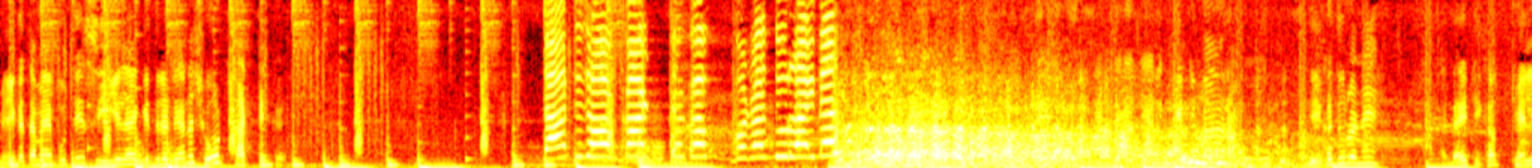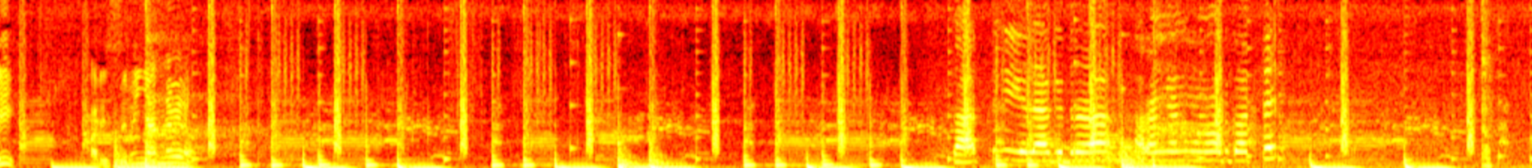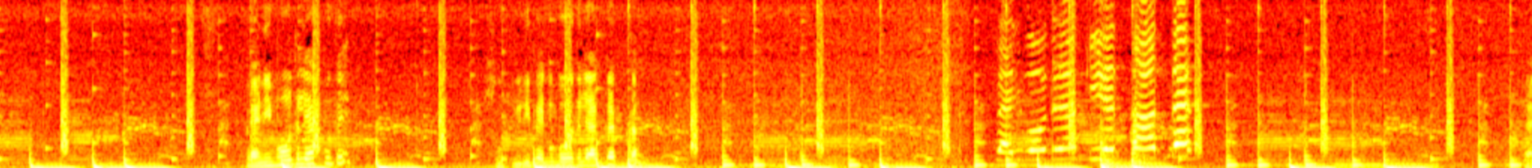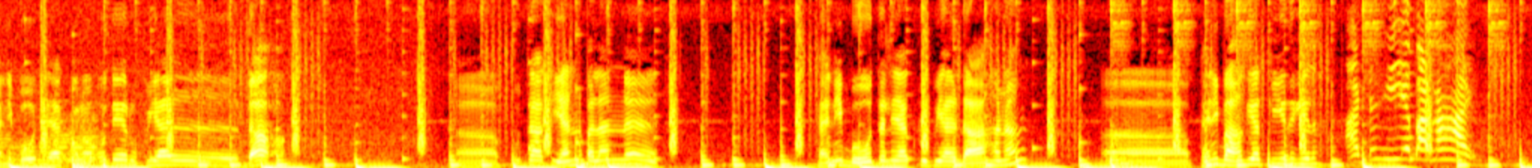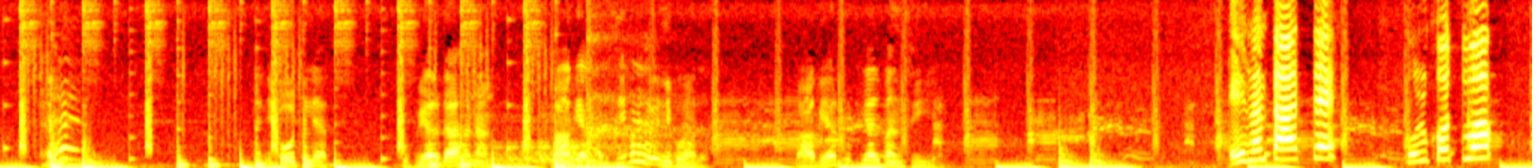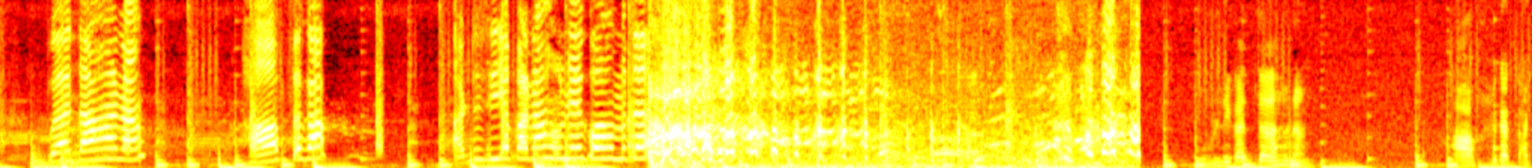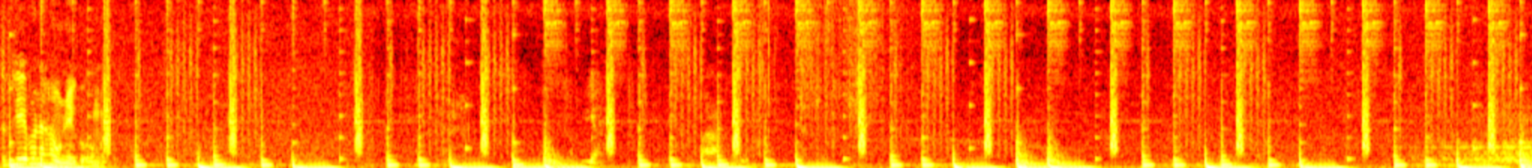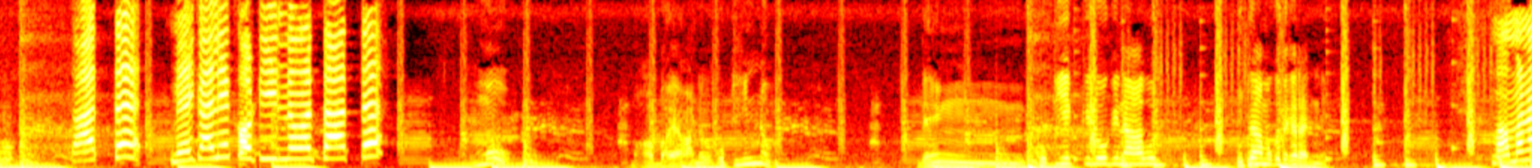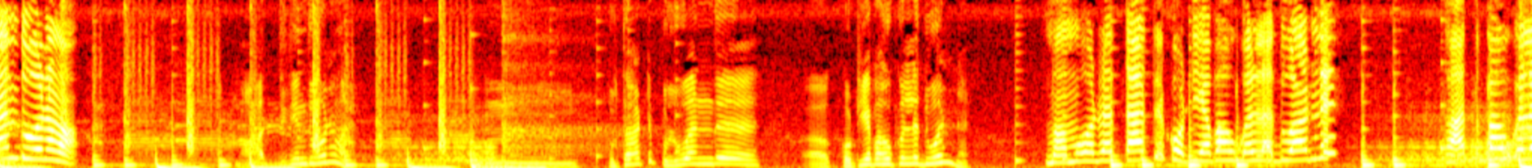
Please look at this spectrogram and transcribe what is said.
මේක තමයි පුතේ සීයලා ගෙදරට යන ෂෝට් කට් එක. තාත්තා ෂෝට්කට් එක ගොඩක් දුරයිද? කෙටි. ඒක දුර නෑ. හැබැයි ටිකක් කැලි. පරිස්සමෙන් යන්න වෙනවා. තාත්තා ඊළා ගෙදර අරන් යන්න මොනවද ගත්තේ? පැණි බෝතලයක් පුතේ. සුපිරි පැණි බෝතලයක් ගත්තා. පැණි බෝතලයක් කීයක් තාත්තා? පැණි බෝතලයක් වෙනවා පුතේ රුපියල් 1000ක්. ආ, පුතා කියන්න බලන්න පැණි බෝතලයක් රුපියල් 1000 නම් ආ, පැණි භාගයක් කීයද කියලා? 850යි. ඈ? පැණි බෝතලයක් රුපියල් 1000 නම් භාගයක් 850 වෙන්නේ කොහමද? භාගයක් රුපියල් 500යි. එහෙනම් තාත්තේ පුල් කොත්තුවක් රුපියල් 10 නම් හාෆ් එකක් 850 උනේ කොහමද? මුල් එකක් 1000 නම් හාෆ් එකක් 850 වුණේ කොහොමද? මහා භයානක කොටි ඉන්නවා. දැන් කොටියෙක් කිලෝගෙන ආවොත් පුතා මොකද කරන්නේ? මම නම් දුවනවා. මාත් ඉතින් දුවනවා. පුතාට පුළුවන්ද කොටිය පහු කරලා දුවන්න? මම ගොඩක් තාත්තේ කොටිය පහු කරලා දුවන්නේ. තාත්තා පහු කරලා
